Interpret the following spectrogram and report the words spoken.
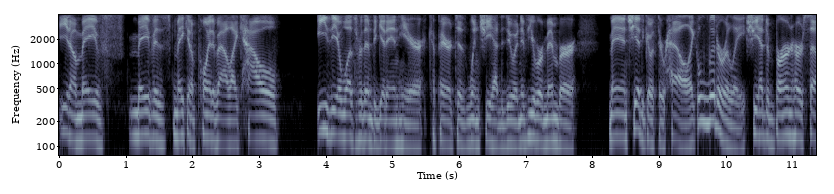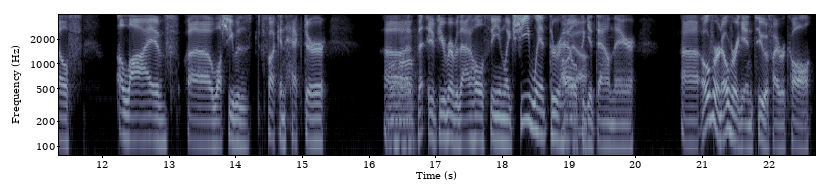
you know, Maeve Maeve is making a point about like how easy it was for them to get in here compared to when she had to do it. And if you remember, man, she had to go through hell. Like literally, she had to burn herself alive uh, while she was fucking Hector. Uh, Uh-huh. th- if you remember that whole scene, like she went through hell yeah. to get down there, uh, over and over again too, if I recall.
